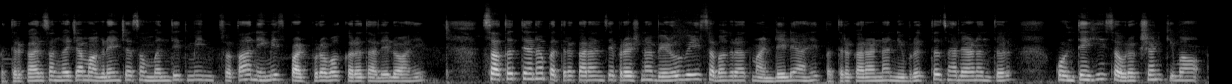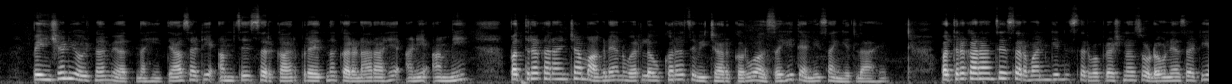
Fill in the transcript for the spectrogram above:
पत्रकार संघाच्या मागण्यांच्या संबंधित मी स्वतः नेहमीच पाठपुरावा करत आलेलो आहे. सातत्यानं पत्रकारांचे प्रश्न वेळोवेळी सभागृहात मांडलेले आहेत. पत्रकारांना निवृत्त झाल्यानंतर कोणतेही संरक्षण किंवा पेन्शन योजना मिळत नाही. त्यासाठी आमचे सरकार प्रयत्न करणार आहे आणि आम्ही पत्रकारांच्या मागण्यांवर लवकरच विचार करू असंही त्यांनी सांगितलं आहे. पत्रकारांचे सर्वांगीण सर्व प्रश्न सोडवण्यासाठी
